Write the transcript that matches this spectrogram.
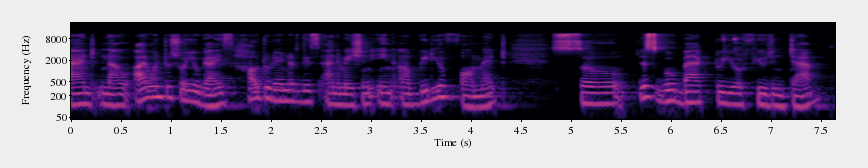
And now I want to show you guys how to render this animation in a video format. So just go back to your fusion tab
